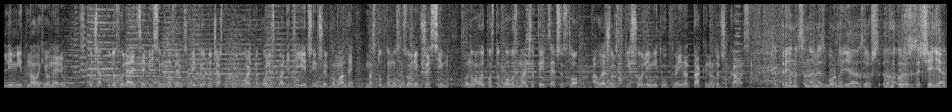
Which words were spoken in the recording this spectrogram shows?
ліміт на легіонерів. Спочатку дозволяється вісім іноземців, які одночасно перебувають на полі в складі тієї чи іншої команди. В наступному сезоні вже сім. Планували поступово зменшити і це число, але жорсткішого ліміту Україна так і не дочекалася. Как тренер национальной сборной я за уж- ужесточение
